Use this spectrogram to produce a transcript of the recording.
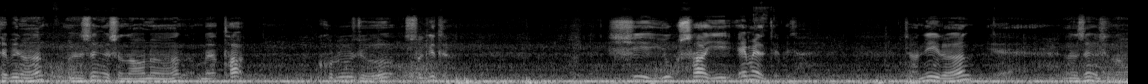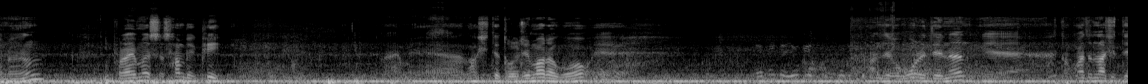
채비는 은성에서 나오는 메타 크루즈 서기트 C642ML대입니다. 자, 닐은 예, 은성에서 나오는 프라이머스 300P 그다음에 낚싯대 돌지 말라고 예. 한 대가 오래되는 예, 똑같은 낚싯대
